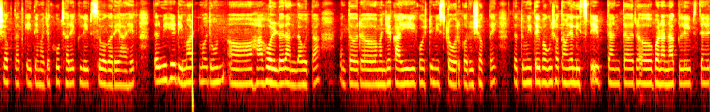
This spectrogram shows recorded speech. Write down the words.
शकतात की इथे माझे खूप सारे क्लिप्स वगैरे आहेत. तर मी हे डीमार्टमधून हा होल्डर आणला होता. तर म्हणजे काही गोष्टी मी स्टोअर करू शकते. तर तुम्ही ते बघू शकता म्हणजे लिस्टिप त्यानंतर बनाना क्लिप्स त्यांचे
